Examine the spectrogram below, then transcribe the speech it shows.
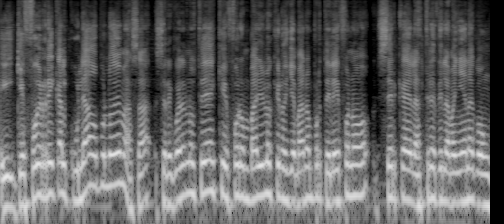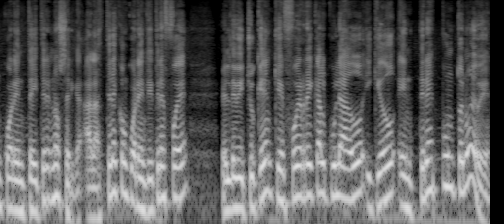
Y que fue recalculado por lo demás. ¿ah? ¿Se recuerdan ustedes que fueron varios los que nos llamaron por teléfono cerca de las 3 de la mañana con 43? No, cerca, a las 3 con 43 fue el de Bichuquén que fue recalculado y quedó en 3.9.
